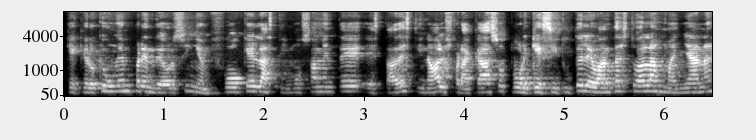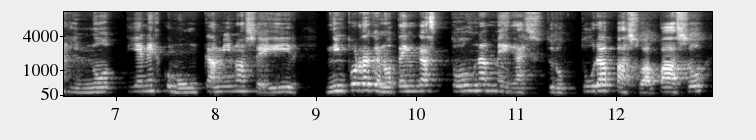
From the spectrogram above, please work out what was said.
que creo que un emprendedor sin enfoque lastimosamente está destinado al fracaso, porque si tú te levantas todas las mañanas y no tienes como un camino a seguir, no importa que no tengas toda una mega estructura paso a paso,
